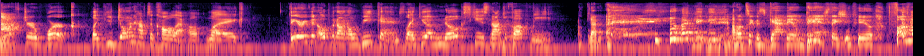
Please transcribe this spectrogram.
after work. Like, you don't have to call out. Like, they're even open on a weekend. Like, you have no excuse not to fuck me. I, like, I don't take this goddamn gas station pill. Fuck But me.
